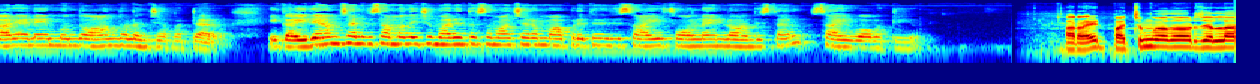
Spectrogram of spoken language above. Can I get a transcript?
కార్యాలయం ముందు ఆందోళన చేపట్టారు. ఇక ఇదే అంశానికి సంబంధించి మరింత సమాచారం మా ప్రతినిధి సాయి ఫోన్ లైన్లో అందిస్తారు. Sai over to you. Right Paschima Godavari జిల్లా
